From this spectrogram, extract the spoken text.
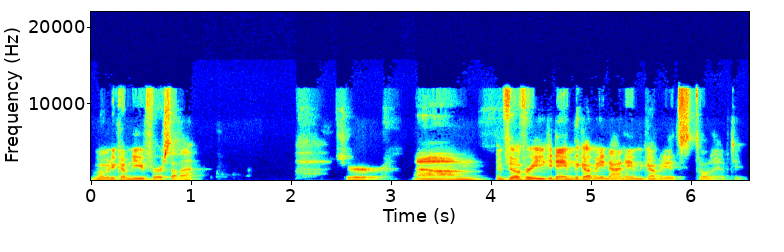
you want me to come to you first on that? Sure. Um, and feel free. You can name the company, not name the company. It's totally up to you.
